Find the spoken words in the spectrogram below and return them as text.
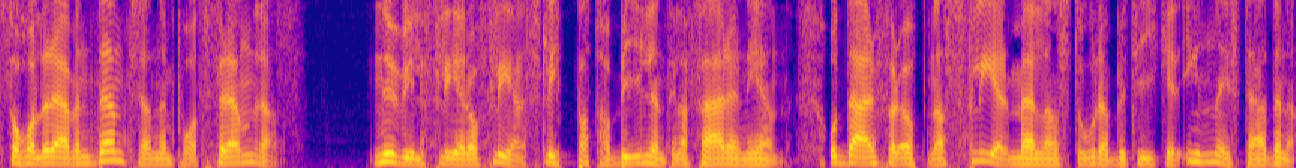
så håller även den trenden på att förändras. Nu vill fler och fler slippa ta bilen till affären igen och därför öppnas fler mellanstora butiker inne i städerna.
